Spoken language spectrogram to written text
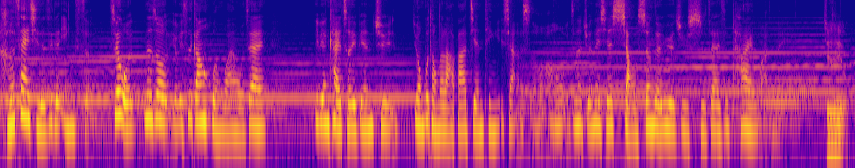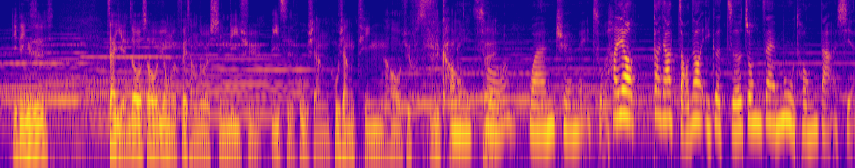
合在一起的这个音色？所以我那时候有一次刚混完，我在一边开车一边去。用不同的喇叭监听一下的时候，哦，我真的觉得那些小声的乐句实在是太完美了。就是一定是在演奏的时候用了非常多的心力去彼此互相互相听，然后去思考。没错，完全没错。他要大家找到一个折中在牧童打弦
